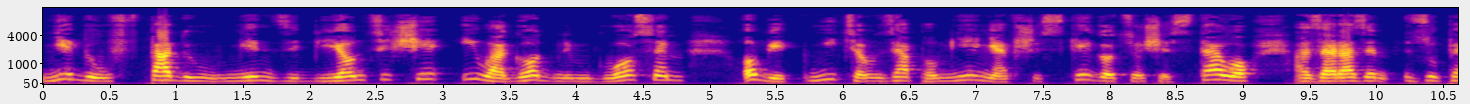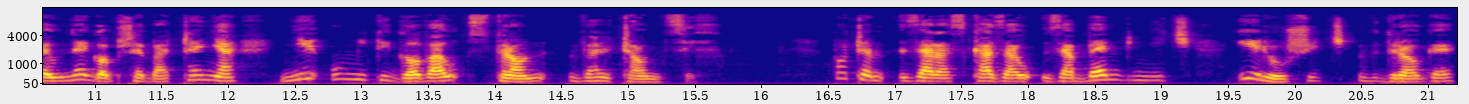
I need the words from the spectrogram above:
nie był wpadł między bijących się i łagodnym głosem, obietnicą zapomnienia wszystkiego, co się stało, a zarazem zupełnego przebaczenia, nie umitygował stron walczących. Po czym zaraz kazał zabębnić i ruszyć w drogę,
